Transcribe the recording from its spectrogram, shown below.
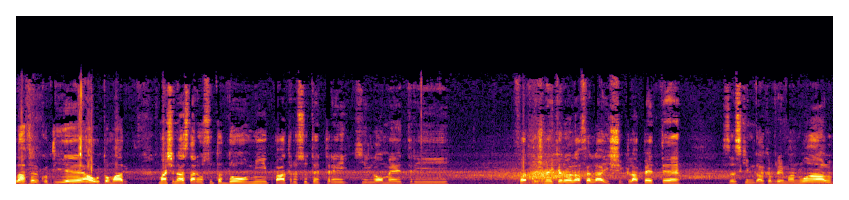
La fel cutie automat. Mașina asta are 102.403 km. Foarte șmecheră, la fel ai și clapete, să schimb dacă vrei manual.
